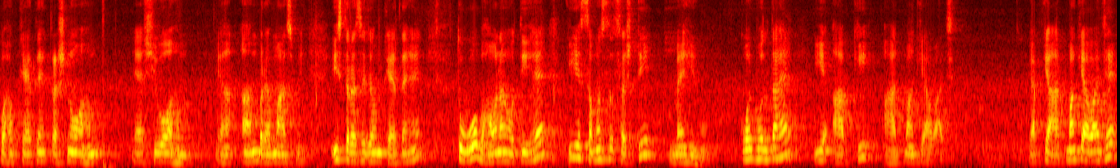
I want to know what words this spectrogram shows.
को हम कहते हैं कृष्णो अहम या शिवो अहम या अहम ब्रह्मास्मि इस तरह से जब हम कहते हैं तो वो भावना होती है कि ये समस्त सृष्टि मैं ही हूँ। कौन बोलता है? ये आपकी आत्मा की आवाज़ है। ये आपकी आत्मा की आवाज़ है।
